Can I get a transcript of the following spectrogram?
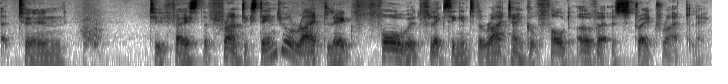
Uh, turn to face the front. Extend your right leg forward, flexing into the right ankle, fold over a straight right leg.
